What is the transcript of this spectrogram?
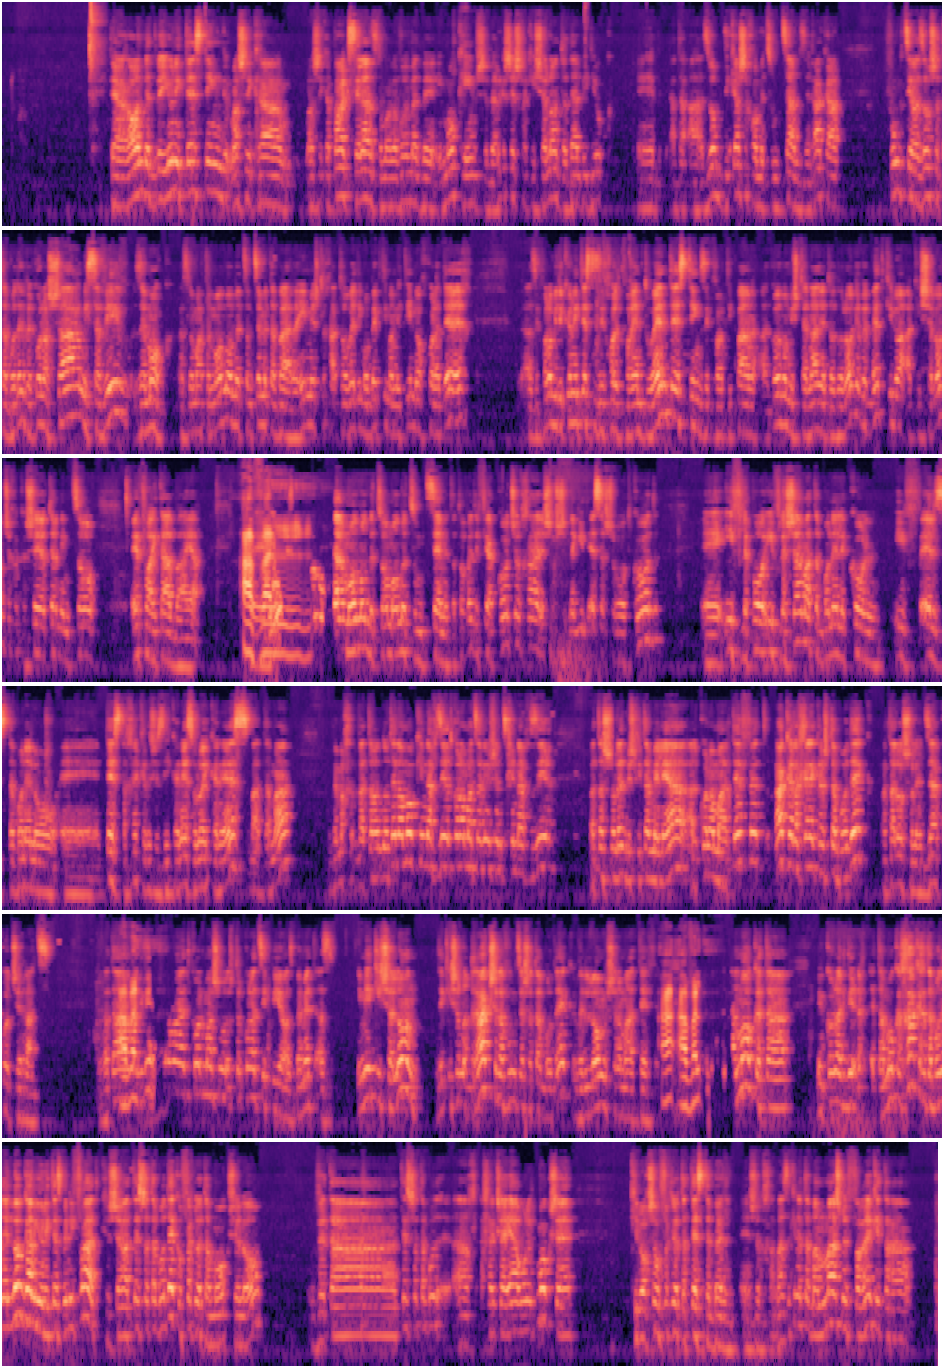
תראה, הרעיון ב- ב unit testing, מה שנקרא, מה שנקרא par excellence, זאת אומרת, לבוא באמת עם mockים, שברגע שיש לך כישלון, אתה יודע בדיוק, אה, אתה, האזור הבדיקה שלך הוא מצומצם, זה רק הפונקציה הזו שאתה בודק, וכל השאר מסביב זה mock. אז כלומר אתה מאוד מאוד מצמצם את הבעיה, ואם יש לך, אתה עובד עם אובייקטים אמיתיים לאורך כל הדרך, אז זה כבר לא בדיוק unit testing, זה יכול להיות כבר end-to-end testing, זה כבר טיפה, קודם כל משתנה למתודולוגיה, וב' כאילו הכישלון שלך קשה יותר למצוא איפה הייתה הבעיה. אבל... מוגדר מאוד מאוד בצורה מאוד מצומצמת, אתה עובד לפי הקוד שלך, יש נגיד עשר שורות קוד, if לפה, if לשם, אתה בונה לכל if else, אתה בונה לו טסט אחר כדי שזה ייכנס או לא ייכנס בהתאמה, ואתה נותן למוקים להחזיר את כל המצבים שהם צריכים להחזיר, ואתה שולט בשליטה מלאה על כל המעטפת, רק על החלק שאתה בודק, אתה לא שולט, זה הקוד שרץ. ואתה אבל... מגדיר את כל משהו, את כל הציפיות, אז באמת, אז אם יהיה כישלון, זה כישלון רק של הפונקציה שאתה בודק, ולא של המעטפת. אבל... עמוק אתה, במקום להגדיר את עמוק אחר כך, אתה בונה לא גם יוניט טסט בנפרד, כאשר הטסט שאתה בודק הופך להיות עמוק שלו, ואת הטסט שאתה בודק, החלק שהיה אמור להיות מוק, שכאילו עכשיו הופך להיות הטסטבל אה, שלך, ואז כאילו אתה ממש מפרק את ה...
